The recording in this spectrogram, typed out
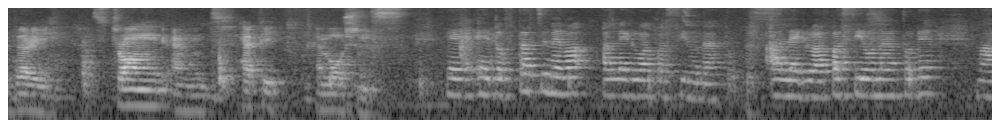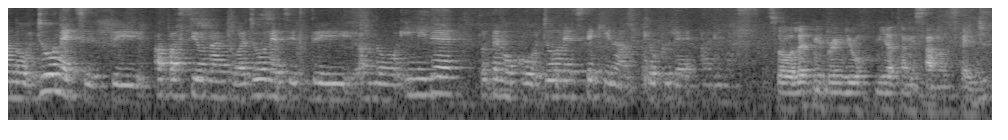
very strong and happy emotions. で、えーと、2つ目はアレグロアパシオナートアレグロアパシオナートで、まあ、あの情熱というアパシオナートは情熱というあの意味でとてもこう情熱的な曲であります。So let me bring you Miyatani-san on stage.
